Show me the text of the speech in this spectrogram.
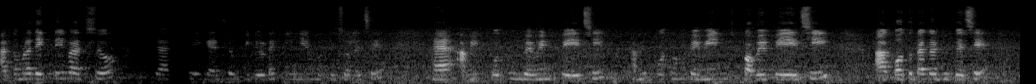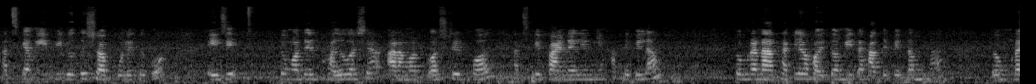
আর তোমরা দেখতেই পাচ্ছ গেছো, ভিডিওটা কি নিয়ে হতে চলেছে? হ্যাঁ আমি প্রথম পেমেন্ট পেয়েছি। আমি প্রথম পেমেন্ট কবে পেয়েছি? আর কত টাকা ঢুকেছে? আজকে আমি এই ভিডিওতে সব বলে দেবো। এই যে, তোমাদের ভালোবাসা আর আমার কষ্টের ফল আজকে ফাইনালি আমি হাতে পেলাম। তোমরা না থাকলে হয়তো আমি এটা হাতে পেতাম না। তোমরা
